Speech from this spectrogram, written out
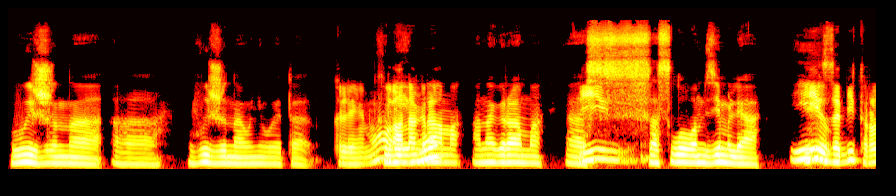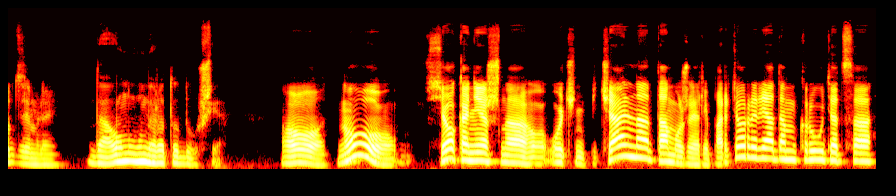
выжжена, а, выжжена у него эта Клеймо, Клеймо. анаграмма, анаграмма а, И- со словом «земля». и, И, забит рот землей. да, он умер от удушья. Вот. Ну, все, конечно, очень печально. Там уже репортеры рядом крутятся.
